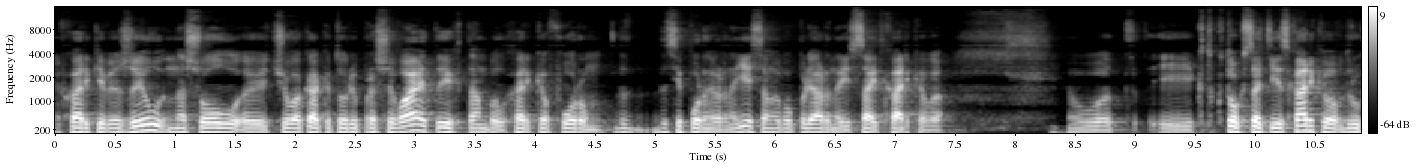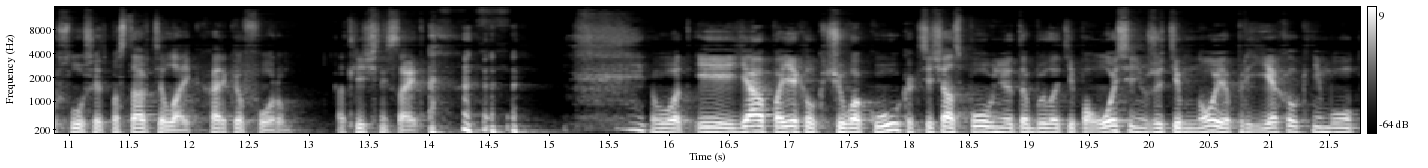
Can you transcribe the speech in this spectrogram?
в Харькове жил, нашел э, чувака, который прошивает их. Там был Харьков форум. До, до сих пор, наверное, есть самый популярный сайт Харькова. Вот. И кто, кто, кстати, из Харькова вдруг слушает, поставьте лайк. Харьков форум. Отличный сайт. Вот, и я поехал к чуваку, как сейчас помню, это было типа осень, уже темно, я приехал к нему,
